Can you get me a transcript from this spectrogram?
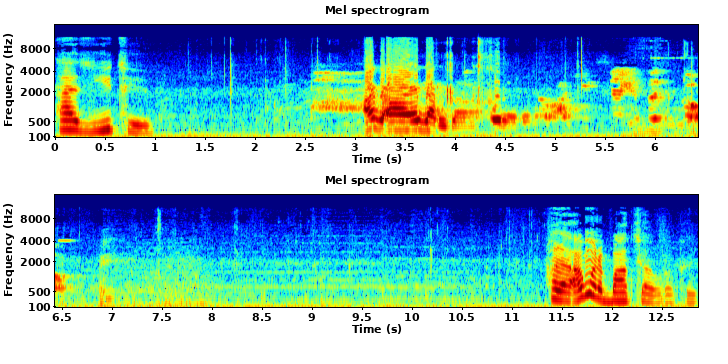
has YouTube. I, I gotta go. Whatever. Hold on, I want to box out real quick.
